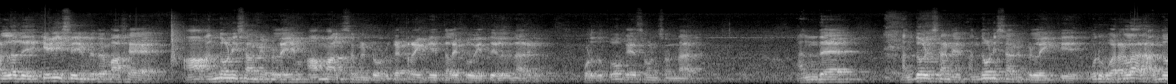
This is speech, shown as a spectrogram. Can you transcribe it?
அல்லது கேலி செய்யும் விதமாக ஆ அந்தோணிசாமி பிள்ளையும் ஆமாக்சம் என்ற ஒரு கட்டுரைக்கு தலைப்பு வைத்து எழுதினார்கள். அப்பொழுது கோ கேசவன் சொன்னார் அந்த அந்தோணிசாமி அந்தோணிசாமி பிள்ளைக்கு ஒரு வரலாறு அந்தோ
